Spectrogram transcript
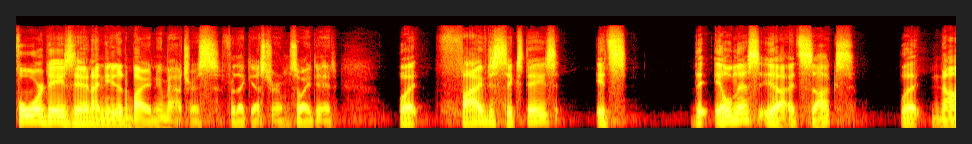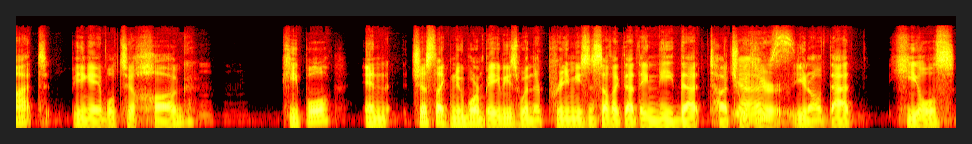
Four days in, I needed to buy a new mattress for that guest room, so I did. But five to six days, it's the illness, yeah, it sucks, but not being able to hug mm-hmm. people and just like newborn babies when they're preemies and stuff like that, they need that touch with your, you know, that heals.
